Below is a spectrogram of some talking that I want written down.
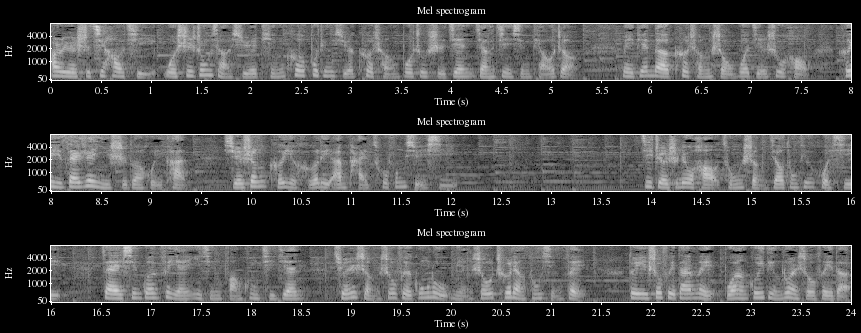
二月十七号起，我市中小学停课不停学课程播出时间将进行调整。每天的课程首播结束后，可以在任意时段回看，学生可以合理安排错峰学习。记者十六号从省交通厅获悉，在新冠肺炎疫情防控期间，全省收费公路免收车辆通行费，对收费单位不按规定乱收费的，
